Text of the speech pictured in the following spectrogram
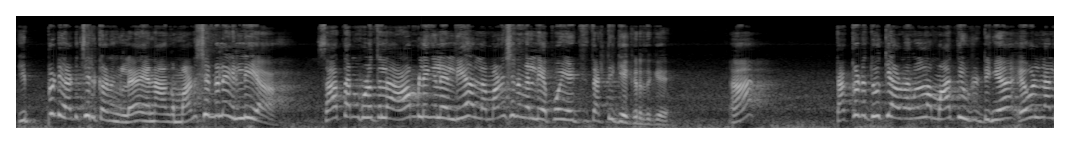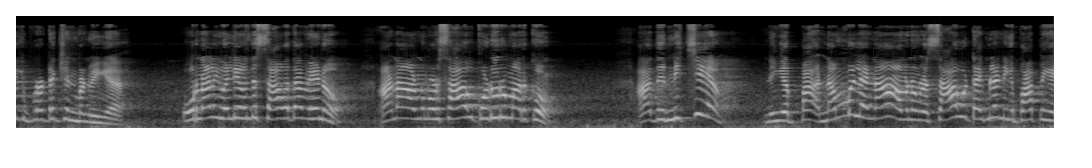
இப்படி அடிச்சிருக்கானுங்களே ஏன்னா அங்கே மனுஷங்களே இல்லையா? சாத்தான் குளத்தில் ஆம்பளைங்களே இல்லையா? இல்லை மனுஷனுங்க இல்லையா? போய் எடுத்து தட்டி கேட்குறதுக்கு ஆ? டக்குன்னு தூக்கி அவனுங்களெல்லாம் மாற்றி விட்டுட்டீங்க. எவ்வளோ நாளைக்கு ப்ரொடெக்ஷன் பண்ணுவீங்க? ஒரு நாளைக்கு வெளியே வந்து சாவை தான் வேணும். ஆனால் அவனுங்களோட சாவு கொடூரமாக இருக்கும். அது நிச்சயம். நீங்கள் பா நம்பலைன்னா அவனோட சாவு டைமில் நீங்கள் பார்ப்பீங்க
